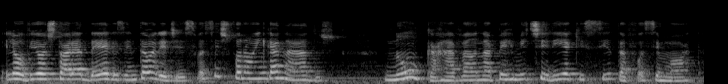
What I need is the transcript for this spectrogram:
Ele ouviu a história deles, então ele disse: Vocês foram enganados. Nunca Ravana permitiria que Sita fosse morta.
